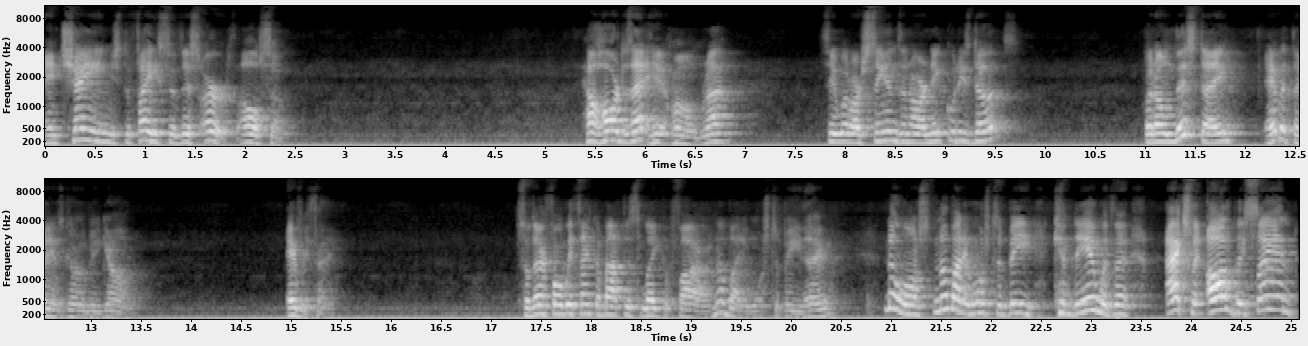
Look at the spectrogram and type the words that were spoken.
and changed the face of this earth also. How hard does that hit home, right? See what our sins and our iniquities does? But on this day, everything's going to be gone. Everything. So therefore we think about this lake of fire. Nobody wants to be there. No wants, nobody wants to be condemned with the actually audibly saying,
